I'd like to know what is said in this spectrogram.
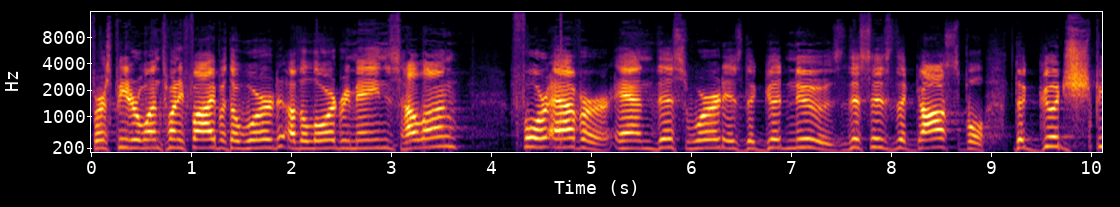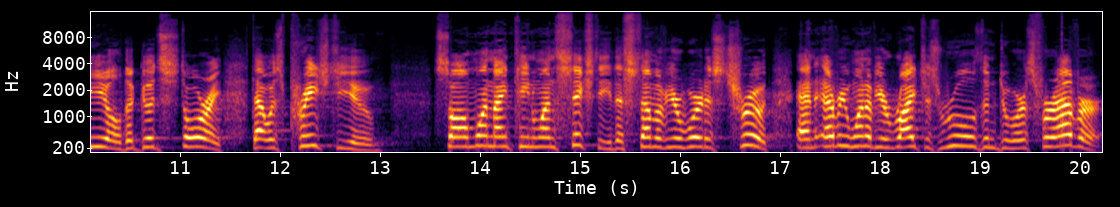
1 Peter 1:25 but the word of the Lord remains how long? Forever. And this word is the good news. This is the gospel, the good spiel, the good story that was preached to you. Psalm 119, 160, the sum of your word is truth, and every one of your righteous rules endures forever.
